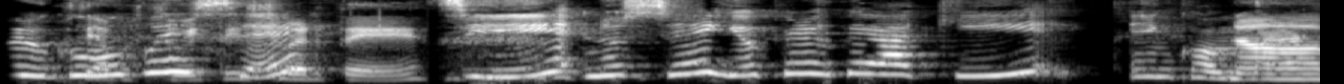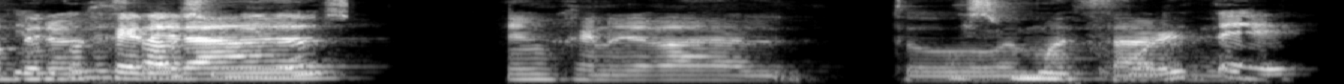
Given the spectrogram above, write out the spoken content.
Pero ¿cómo pues puede ser? suerte, ¿eh? Sí, no sé, yo creo que aquí en No, comparación pero en con general, Unidos en general, todo es muy más tarde. fuerte.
